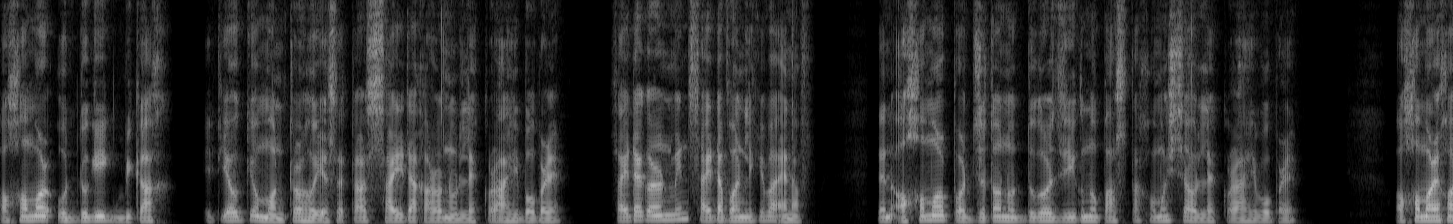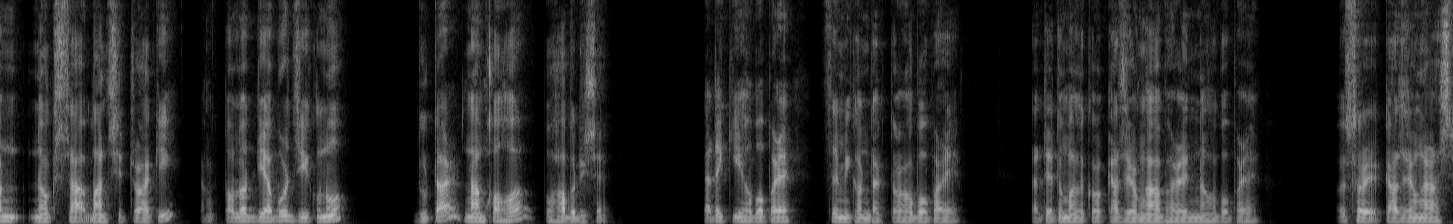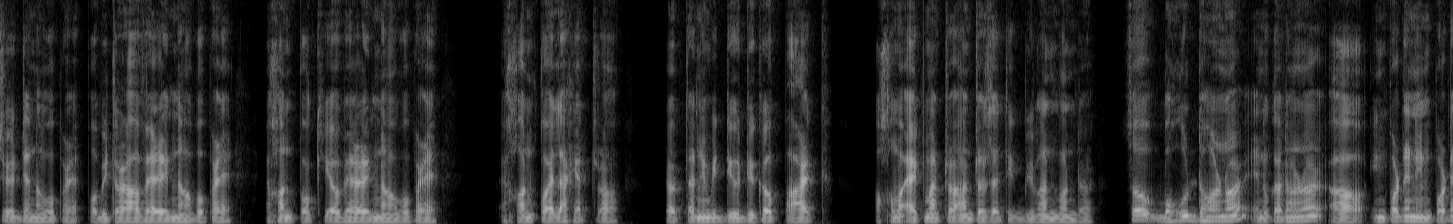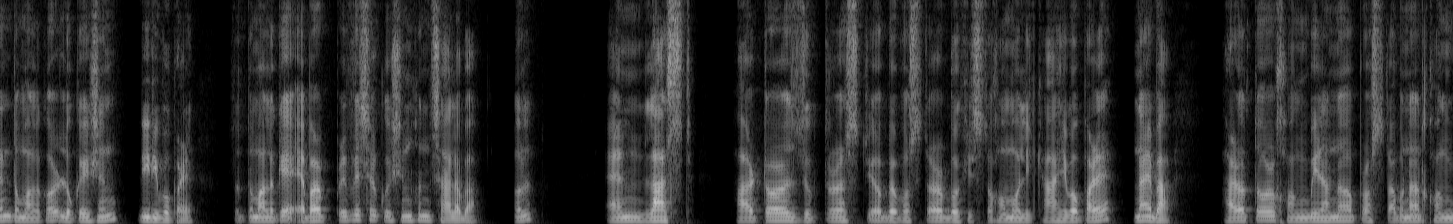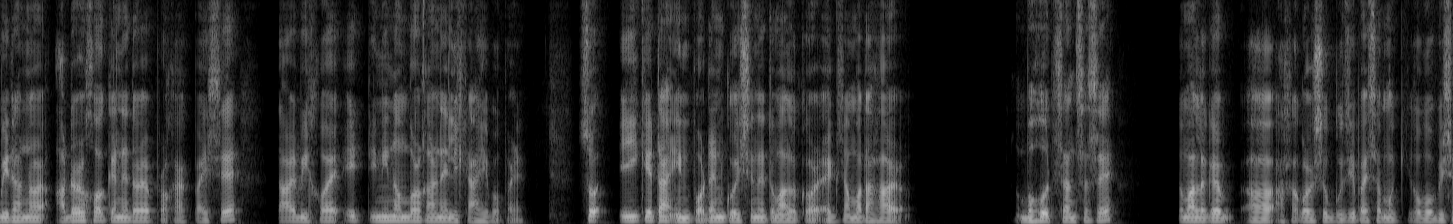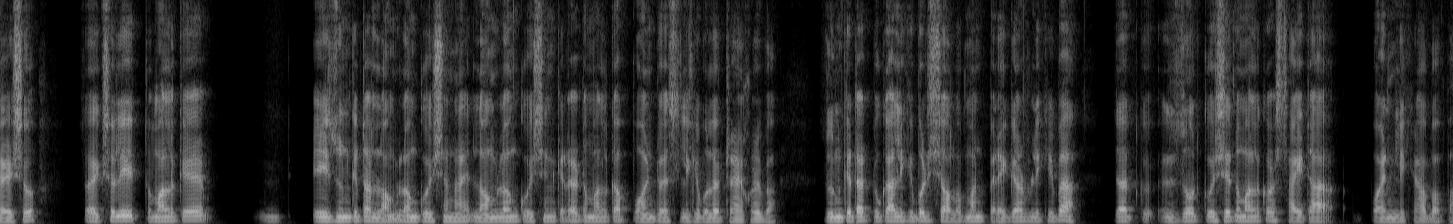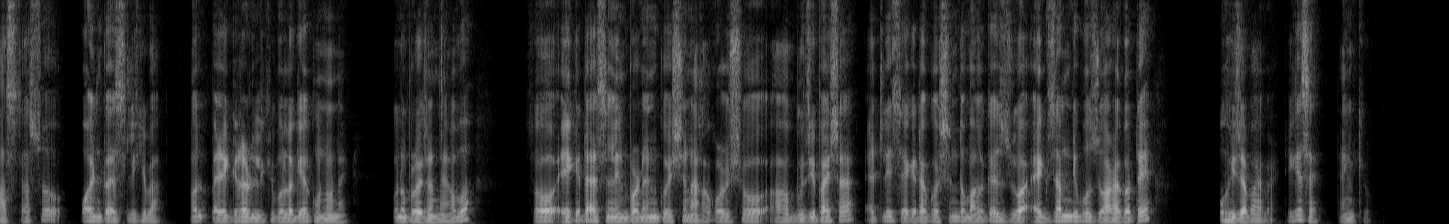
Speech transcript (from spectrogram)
অসমৰ ঔদ্যোগিক বিকাশ এতিয়াও কিয় মন্থৰ হৈ আছে? তাৰ চাৰিটা কাৰণ উল্লেখ কৰা আহিব পাৰে। চাৰিটা কাৰণ মিনছ চাৰিটা পইণ্ট লিখিবা এনাফ দেন অসমৰ পৰ্যটন উদ্যোগৰ যিকোনো পাঁচটা সমস্যা উল্লেখ কৰা আহিব পাৰে। অসমৰ এখন নক্সা মানচিত্ৰ আঁকি তলত দিয়াবোৰ যিকোনো দুটাৰ নামসহ বহাব দিছে। তাতে কি হ'ব পাৰে? ছেমি কণ্ডাক্টৰ হ'ব পাৰে। তাতে তোমালোকৰ কাজিৰঙা অভয়াৰণ্য হ'ব পাৰে। চৰি কাজিৰঙা ৰাষ্ট্ৰীয় উদ্যান হ'ব পাৰে। পবিতৰা অভয়াৰণ্য হ'ব পাৰে। এখন পক্ষী অভয়াৰণ্য হ'ব পাৰে। এখন কয়লাক্ষেত্ৰ। ৰপ্তানি বৃদ্ধি উদ্যোগ পাৰ্ক অসমৰ একমাত্ৰ আন্তৰ্জাতিক বিমানবন্দৰ চ' বহুত ধৰণৰ এনেকুৱা ধৰণৰ ইম্পৰ্টেণ্ট ইম্পৰ্টেণ্ট তোমালোকৰ লোকেশ্যন দি দিব পাৰে। চ' তোমালোকে এবাৰ প্ৰিভিয়াছ কুৱেশ্যনখন চাই ল'বা। হ'ল? এণ্ড লাষ্ট ভাৰতৰ যুক্তৰাষ্ট্ৰীয় ব্যৱস্থাৰ বৈশিষ্ট্যসমূহ লিখা আহিব পাৰে নাইবা ভাৰতৰ সংবিধানৰ প্ৰস্তাৱনাত সংবিধানৰ আদৰ্শ কেনেদৰে প্ৰকাশ পাইছে তাৰ বিষয়ে এই তিনি নম্বৰ কাৰণে লিখা আহিব পাৰে। চ' এইকেইটা ইম্পৰ্টেণ্ট কুৱেশ্যনে তোমালোকৰ এক্সামত অহাৰ বহুত চান্স আছে। তোমালোকে আশা কৰিছোঁ বুজি পাইছা মই কি ক'ব বিচাৰিছোঁ। চ' একচুৱেলি তোমালোকে এই যোনকেইটা লং লং কুৱেশ্যন হয় লং লং কুৱেশ্যনকেইটাৰ তোমালোকে পইণ্ট ৱাইজ লিখিবলৈ ট্ৰাই কৰিবা। যোনকেইটা টোকা লিখিব দিছে অলপমান পেৰেগ্ৰাফ লিখিবা য'ত য'ত কৈছে তোমালোকৰ চাৰিটা পইণ্ট লিখা বা পাঁচটা চ' পইণ্ট ৱাইজ লিখিবা। হ'ল পেৰেগ্ৰাফ লিখিবলগীয়া কোনো নাই কোনো প্ৰয়োজন নাই হ'ব? চ' এইকেইটা আছিল ইম্পৰ্টেণ্ট কুৱেশ্যন আশা কৰিছোঁ বুজি পাইছা। এটলিষ্ট এইকেইটা কুৱেশ্যন তোমালোকে যোৱা এক্সাম দিব যোৱাৰ আগতে পঢ়ি যাবা এবাৰ ঠিক আছে? Thank U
